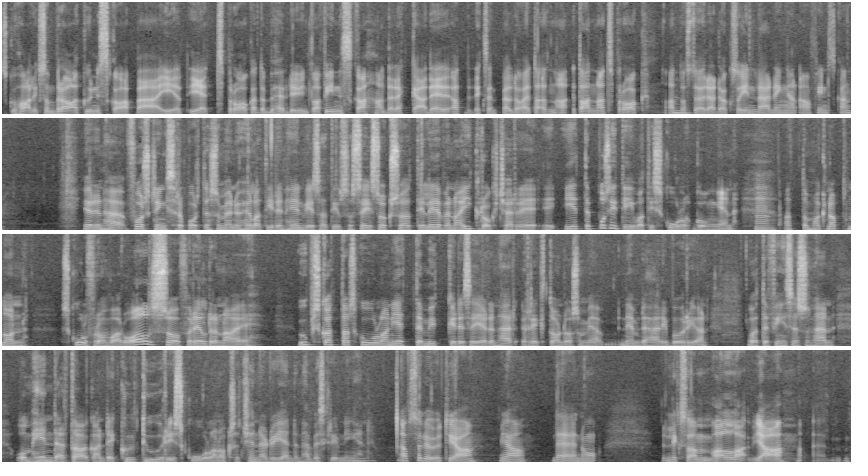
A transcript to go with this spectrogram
skulle ha liksom bra kunskaper i ett, i ett språk, att det behövde ju inte vara finska, att det räcker det, att till exempel då ett, ett annat språk, att då mm. stödjer det också inlärningen av finskan. Ja, den här forskningsrapporten som jag nu hela tiden hänvisar till, så sägs också att eleverna i Kråkkärre är jättepositiva till skolgången. Mm. Att de har knappt någon skolfrånvaro alls och föräldrarna är uppskattar skolan jättemycket. Det säger den här rektorn då, som jag nämnde här i början. Och att det finns en sån här omhändertagande kultur i skolan också. Känner du igen den här beskrivningen? Absolut, ja. ja det är nog liksom alla, ja,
